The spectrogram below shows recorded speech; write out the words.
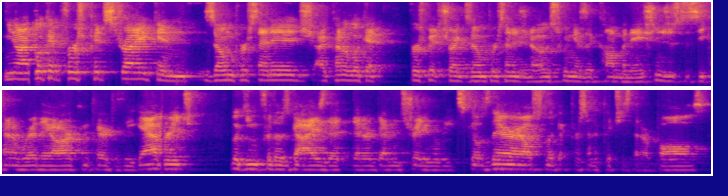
you know, I look at first pitch strike and zone percentage. I kind of look at first pitch strike zone percentage and O swing as a combination just to see kind of where they are compared to league average. Looking for those guys that that are demonstrating elite skills there. I also look at percent of pitches that are balls.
